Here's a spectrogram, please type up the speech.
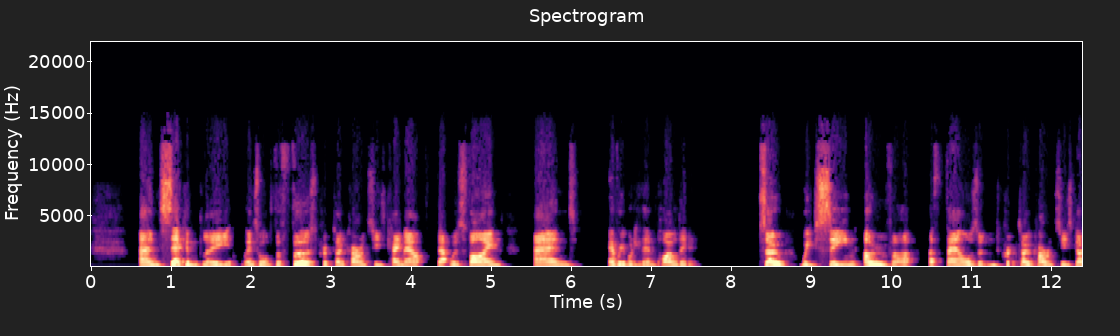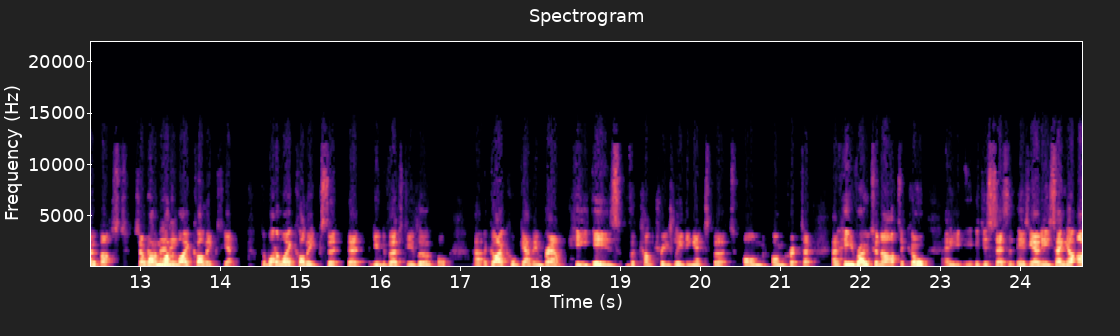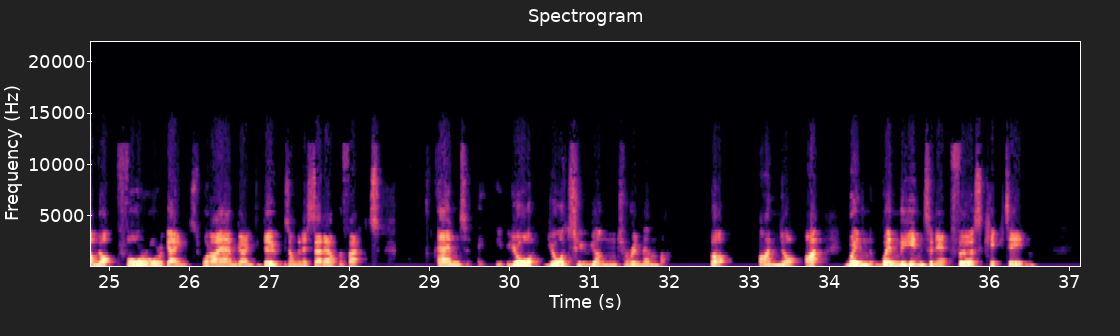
And secondly, when sort of the first cryptocurrencies came out, that was fine. And everybody then piled in. So we've seen over a thousand cryptocurrencies go bust. So one, one, of my colleagues, yeah, so one of my colleagues at, at University of Liverpool, uh, a guy called Gavin Brown, he is the country's leading expert on on crypto, and he wrote an article. And he, he just says that it is, you know, and he's saying I'm not for or against. What I am going to do is I'm going to set out the facts. And you're you're too young to remember, but I'm not. I when when the internet first kicked in,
